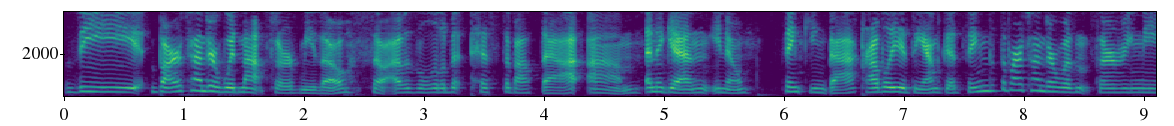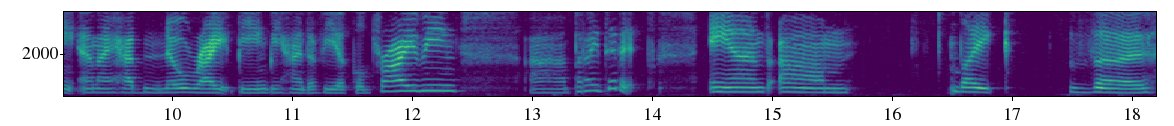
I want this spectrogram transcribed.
the bartender would not serve me though. So I was a little bit pissed about that. Um, and again, you know, thinking back, probably a damn good thing that the bartender wasn't serving me and I had no right being behind a vehicle driving, uh, but I did it. And um, like the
